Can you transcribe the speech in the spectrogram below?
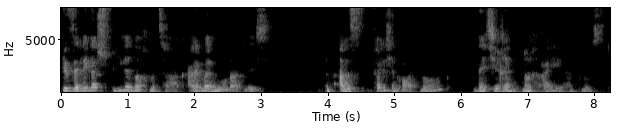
geselliger Spielenachmittag, einmal monatlich. Alles völlig in Ordnung. Welche Rentnerei hat Lust?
